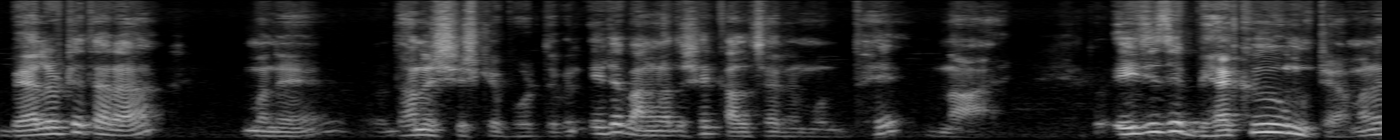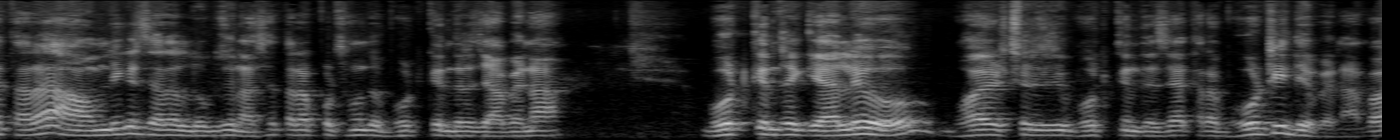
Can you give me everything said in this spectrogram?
ব্যালটে তারা মানে ধানের শীষকে ভোট দেবেন। এটা বাংলাদেশের কালচারের মধ্যে নাই। তো এই যে, যে ভ্যাকুয়ামটা মানে তারা আওয়ামী লীগের যারা লোকজন আছে তারা প্রথমত ভোট কেন্দ্রে যাবে না। ভোট কেন্দ্রে গেলেও ভয়ের ছেড়ে যদি ভোট কেন্দ্রে যায় তারা ভোটই দেবে না বা,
